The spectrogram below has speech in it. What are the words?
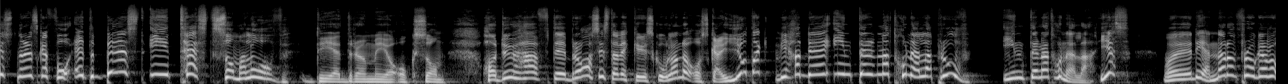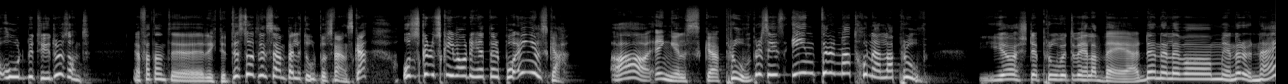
lyssnare ska få ett bäst i test-sommarlov. Det drömmer jag också om. Har du haft eh, bra sista veckor i skolan då, Oskar? Ja tack! Vi hade internationella prov. Internationella? Yes! Vad är det? När de frågar vad ord betyder och sånt? Jag fattar inte riktigt. Det står till exempel ett ord på svenska och så ska du skriva vad det heter på engelska. Ah, engelska prov. Precis, internationella prov. Görs det provet över hela världen eller vad menar du? Nej,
